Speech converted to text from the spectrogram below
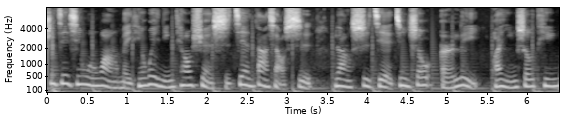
世界新闻网每天为您挑选十件大小事，让世界尽收耳里。欢迎收听。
